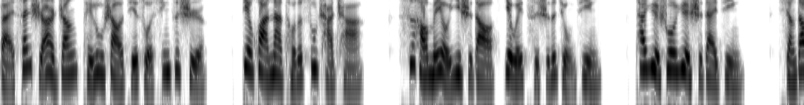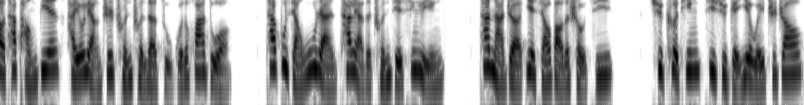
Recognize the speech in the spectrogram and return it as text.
百三十二章陪陆少解锁新姿势。电话那头的苏茶茶丝毫没有意识到叶维此时的窘境，他越说越是带劲。想到他旁边还有两只纯纯的祖国的花朵，他不想污染他俩的纯洁心灵。他拿着叶小宝的手机去客厅继续给叶维支招。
